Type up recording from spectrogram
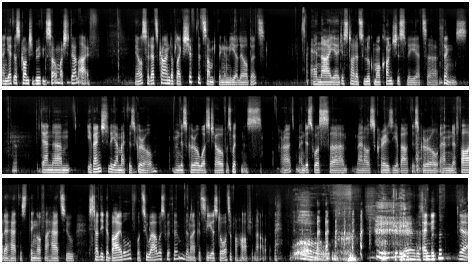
and yet is contributing so much to their life? You know, so that's kind of like shifted something in me a little bit. And I uh, just started to look more consciously at uh, things. Yeah. Then um, eventually I met this girl, and this girl was Jehovah's Witness. Right, and this was uh, man, I was crazy about this girl. And the father had this thing of I had to study the Bible for two hours with him, then I could see his daughter for half an hour. Whoa. okay. Yeah, And it- Yeah,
